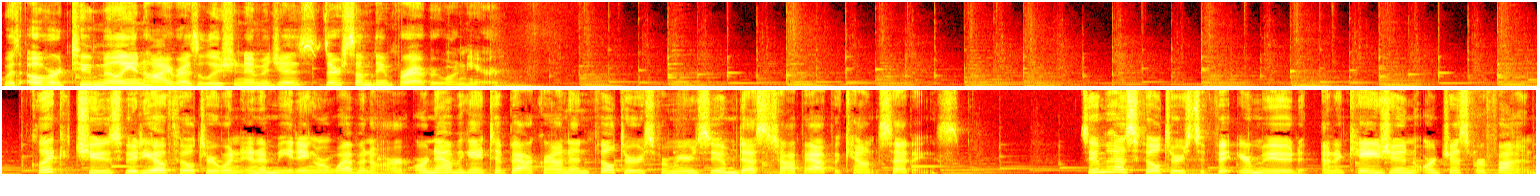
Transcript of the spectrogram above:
With over 2 million high resolution images, there's something for everyone here. Click Choose Video Filter when in a meeting or webinar, or navigate to Background and Filters from your Zoom desktop app account settings. Zoom has filters to fit your mood, an occasion, or just for fun.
